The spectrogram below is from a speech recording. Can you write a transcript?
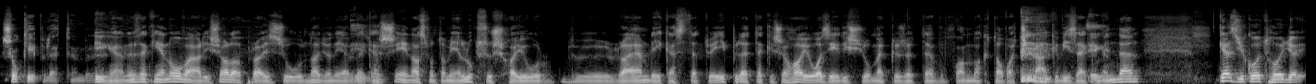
sok épülettömből. Igen, áll. ezek ilyen ovális, alaprajzú, nagyon érdekes. Én azt mondtam, ilyen luxushajóra emlékeztető épületek, és a hajó azért is jó, mert közötte vannak tavacskák, vizek, Igen. minden. Kezdjük ott, hogy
